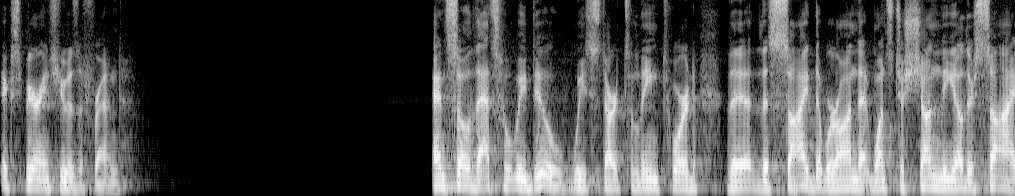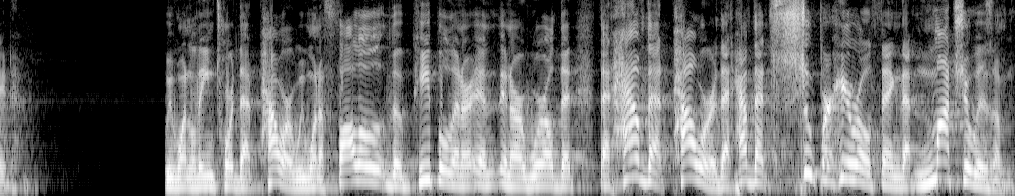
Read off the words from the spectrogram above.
experience you as a friend. And so that's what we do. We start to lean toward the, the side that we're on that wants to shun the other side. We want to lean toward that power. We want to follow the people in our, in, in our world that, that have that power, that have that superhero thing, that machoism.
